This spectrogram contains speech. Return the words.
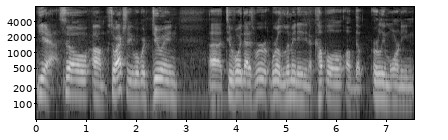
yeah. So um, so actually, what we're doing uh, to avoid that is we're we're eliminating a couple of the early morning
